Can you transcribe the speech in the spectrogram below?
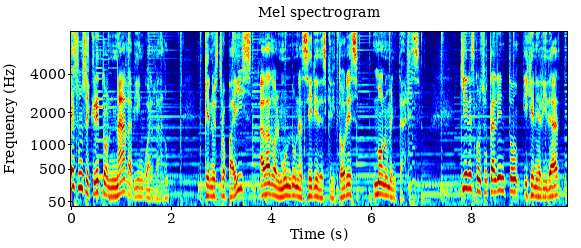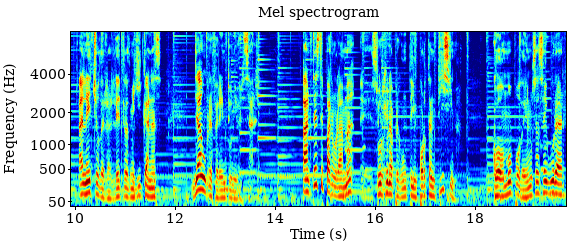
Es un secreto nada bien guardado que nuestro país ha dado al mundo una serie de escritores monumentales, quienes con su talento y genialidad han hecho de las letras mexicanas ya un referente universal. Ante este panorama eh, surge una pregunta importantísima. ¿Cómo podemos asegurar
